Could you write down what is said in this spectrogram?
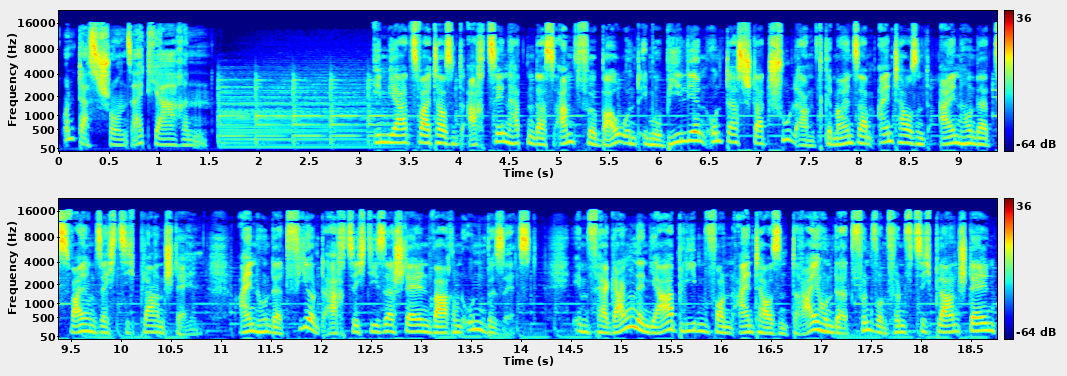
Und das schon seit Jahren. Im Jahr 2018 hatten das Amt für Bau und Immobilien und das Stadtschulamt gemeinsam 1162 Planstellen. 184 dieser Stellen waren unbesetzt. Im vergangenen Jahr blieben von 1355 Planstellen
